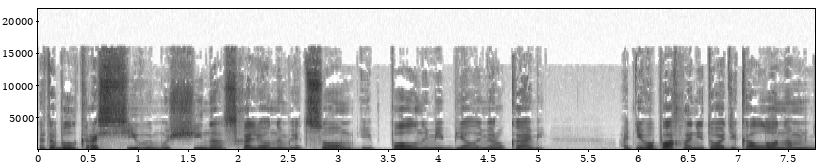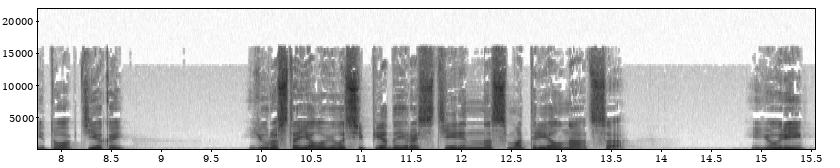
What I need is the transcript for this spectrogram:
Это был красивый мужчина с холеным лицом и полными белыми руками — от него пахло не то одеколоном, не то аптекой. Юра стоял у велосипеда и растерянно смотрел на отца. «Юрий»,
